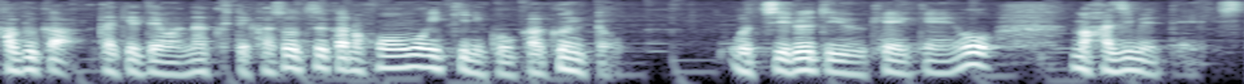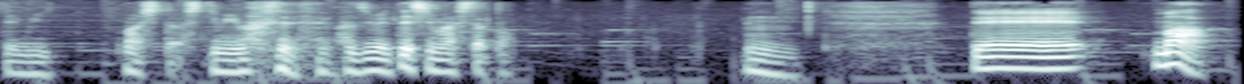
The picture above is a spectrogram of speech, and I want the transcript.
株価だけではなくて仮想通貨の方も一気にこうガクンと落ちるという経験を、まあ、初めてしてみました。してみましたね。初めてしましたと。うん。で、まあ、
